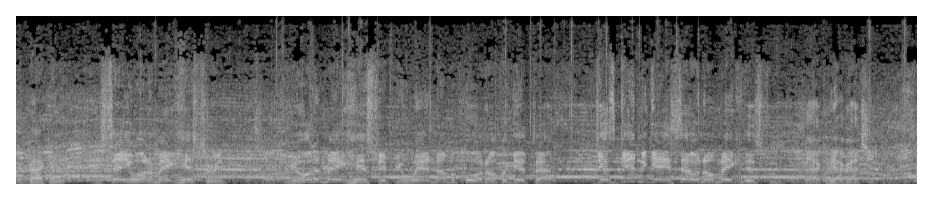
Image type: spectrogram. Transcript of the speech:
Get back in it. you say you want to make history. You only make history if you win number four. Don't forget that. Just getting to game seven don't make history. Exactly. I got you.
